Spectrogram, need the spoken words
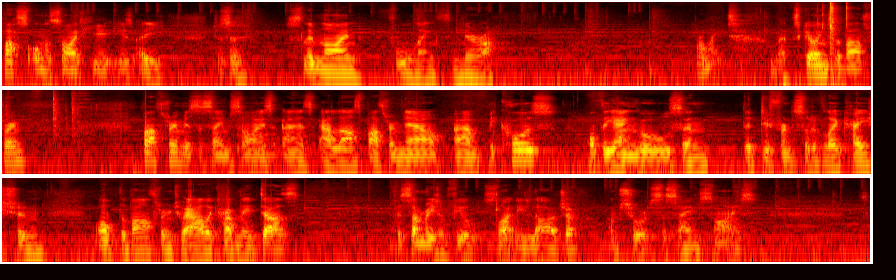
Plus on the side here is a just a slimline full length mirror. Right, let's go into the bathroom. Bathroom is the same size as our last bathroom now. Um, because of the angles and the different sort of location of the bathroom to our other cabinet, it does for some reason feel slightly larger. I'm sure it's the same size. So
